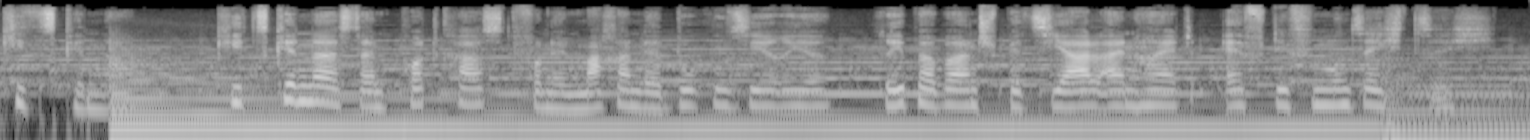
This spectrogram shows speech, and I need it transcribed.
Kiezkinder. Kiezkinder ist ein Podcast von den Machern der Doku-Serie Reeperbahn Spezialeinheit FD65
